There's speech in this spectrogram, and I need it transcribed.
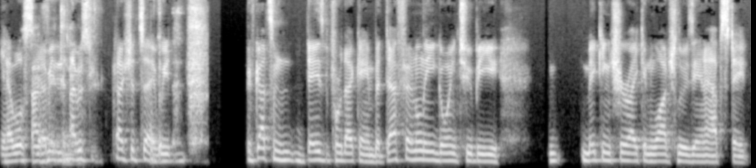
Yeah, we'll see. I, I mean, I was I should say we we've got some days before that game, but definitely going to be making sure I can watch Louisiana App State.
